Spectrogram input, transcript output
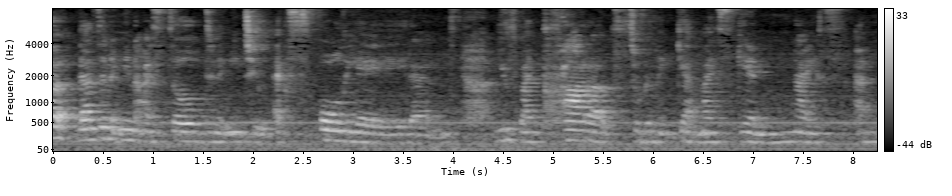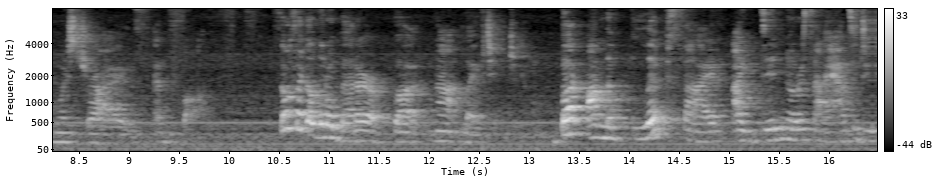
but that didn't mean I still didn't need to exfoliate and use my products to really get my skin nice and moisturized and soft. So it was like a little better, but not life changing. But on the flip side, I did notice that I had to do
